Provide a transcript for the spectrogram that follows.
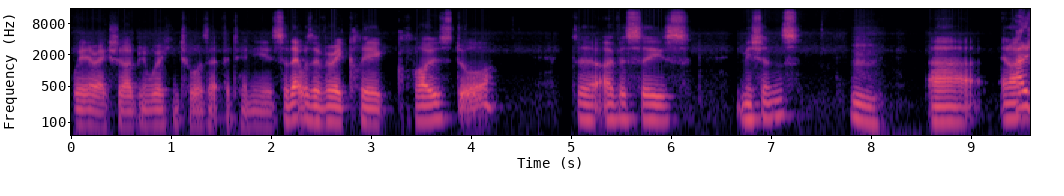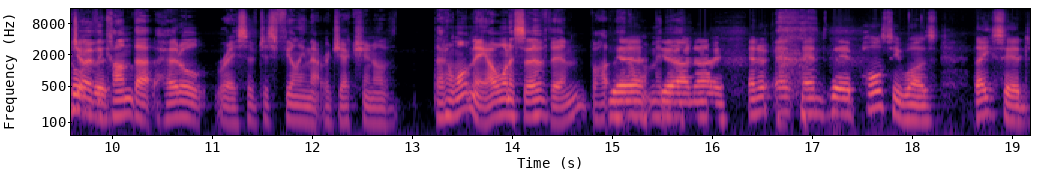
where actually I'd been working towards that for 10 years. So that was a very clear closed door to overseas missions. Mm. Uh, and How I did you overcome that, that, hurdle race of just feeling that rejection of they don't want me. I want to serve them, but yeah, yeah, I know. And, and and their policy was they said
